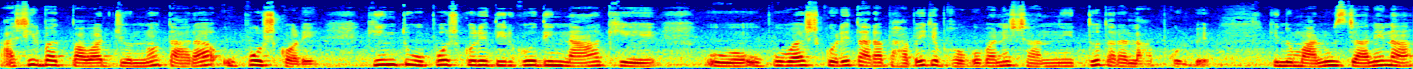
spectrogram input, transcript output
আশীর্বাদ পাওয়ার জন্য তারা উপোস করে। কিন্তু উপোস করে দীর্ঘদিন না খেয়ে উপবাস করে তারা ভাবে যে, ভগবানের সান্নিধ্য তারা লাভ করবে। কিন্তু মানুষ জানে না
